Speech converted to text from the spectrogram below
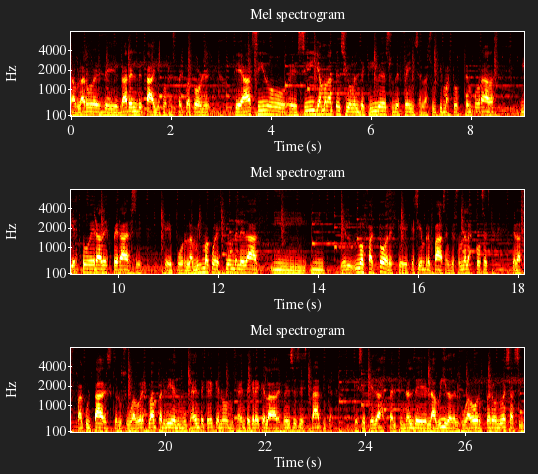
hablar de dar el detalle con respecto a Turner, que ha sido, eh, sí llama la atención el declive de su defensa en las últimas dos temporadas y esto era de esperarse eh, por la misma cuestión de la edad y, los factores que, siempre pasan, que son de las cosas, de las facultades que los jugadores van perdiendo. Mucha gente cree que no, mucha gente cree que la defensa es estática, que se queda hasta el final de la vida del jugador, pero no es así.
